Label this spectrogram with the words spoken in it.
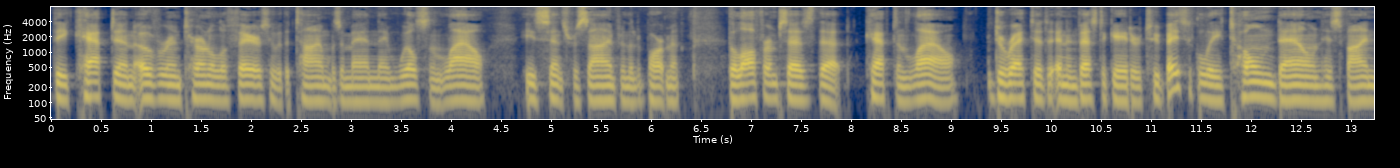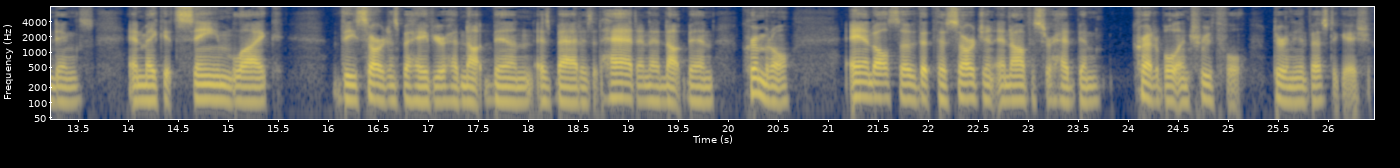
the captain over internal affairs, who at the time was a man named Wilson Lau, he's since resigned from the department. The law firm says that Captain Lau directed an investigator to basically tone down his findings and make it seem like the sergeant's behavior had not been as bad as it had and had not been criminal and also that the sergeant and officer had been credible and truthful during the investigation.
